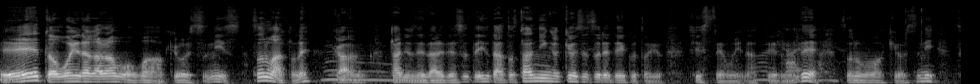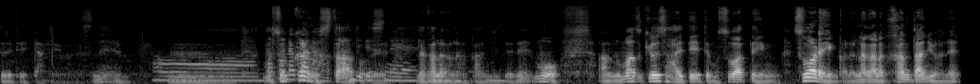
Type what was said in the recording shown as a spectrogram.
ええと思いながらも、まあ、教室に、その後ね、担任先生誰ですって言うと、あと担任が教室連れていくというシステムになっているのでそのまま教室に連れて行ったというですね。まあ、そっからのスタートでね。なかなかな感じでね、もうあのまず教室入っていっても座ってへん座れへんからなかなか簡単にはね、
